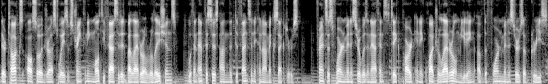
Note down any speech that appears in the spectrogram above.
Their talks also addressed ways of strengthening multifaceted bilateral relations, with an emphasis on the defense and economic sectors. France's foreign minister was in Athens to take part in a quadrilateral meeting of the foreign ministers of Greece,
